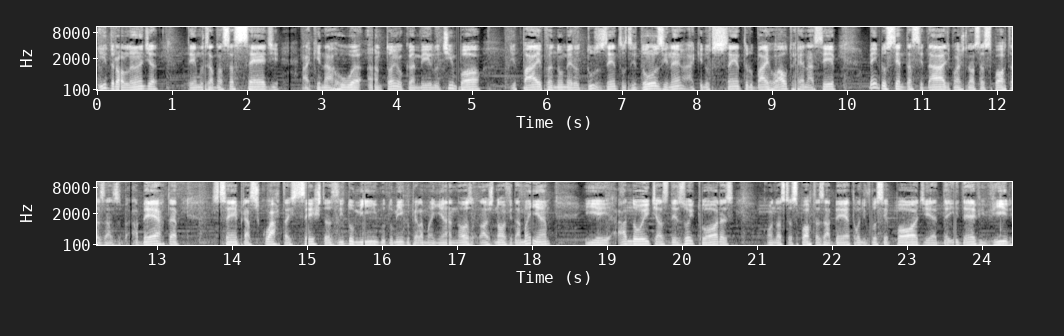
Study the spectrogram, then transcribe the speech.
Hidrolândia. Temos a nossa sede aqui na rua Antônio Camelo Timbó, de Paiva, número 212, né? Aqui no centro do bairro Alto Renascer, bem no centro da cidade, com as nossas portas abertas, sempre às quartas, sextas e domingo, domingo pela manhã, às nove da manhã, e à noite, às 18 horas, com nossas portas abertas, onde você pode é, e deve vir.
